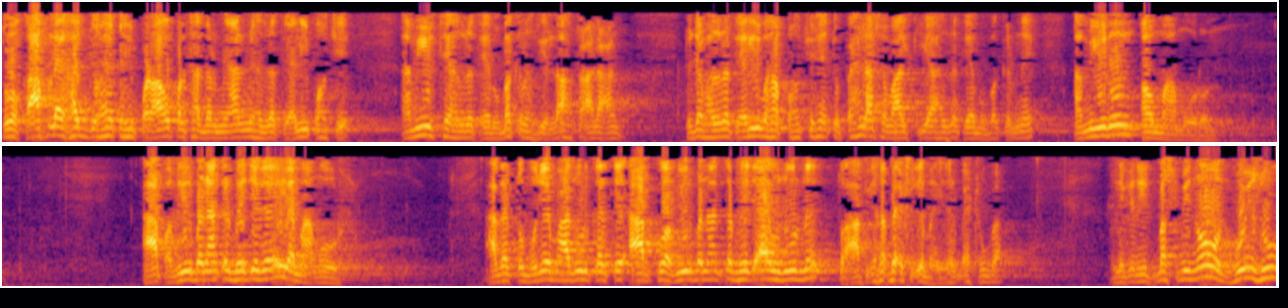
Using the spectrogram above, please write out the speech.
تو وہ قافلہ حج جو ہے کہیں پڑاؤ پر تھا، درمیان میں حضرت علی پہنچے۔ امیر تھے حضرت ابو بکر رضی اللہ تعالی عنہ۔ تو جب حضرت علی وہاں پہنچے ہیں تو پہلا سوال کیا حضرت ابو بکر نے، امیر اور معمور؟ آپ امیر بنا کر بھیجے گئے یا معمور؟ اگر تو مجھے معذور کر کے آپ کو امیر بنا کر بھیجا ہے حضور نے، تو آپ یہاں بیٹھیے میں ادھر بیٹھوں گا۔ لیکن it must be known, who is who.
